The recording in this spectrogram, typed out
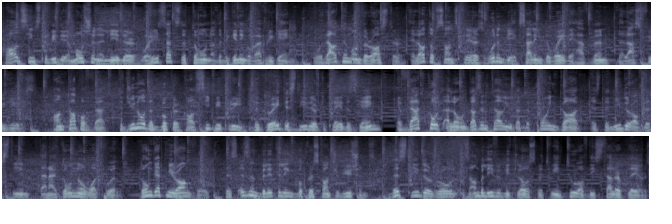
Paul seems to be the emotional leader where he sets the tone at the beginning of every game. Without him on the roster, a lot of Suns players wouldn't be excelling the way they have been the last few years. On top of that, did you know that Booker calls CP3 the greatest leader to play this game? If that quote alone doesn't tell you that the point guard is the leader of this team, then I don't know what will. Don't get me wrong though, this isn't belittling Booker's contributions. This leader role is unbelievably close between two of these stellar players.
